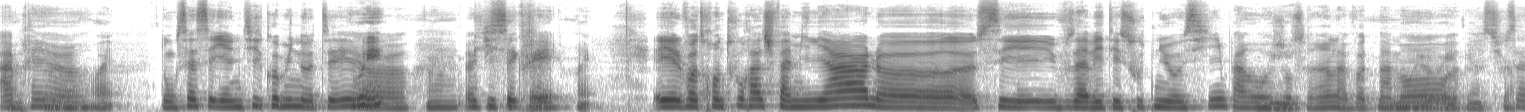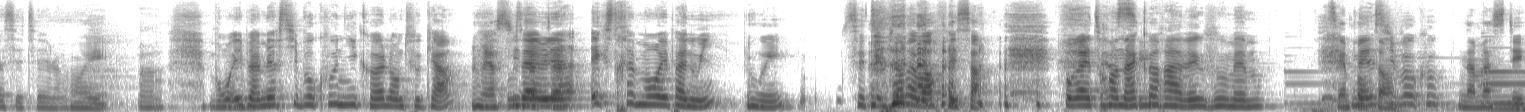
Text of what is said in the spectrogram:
après. Euh, euh, donc ça, il y a une petite communauté mmh, qui, s'est créée. créée. Et votre entourage familial, euh, c'est vous avez été soutenu aussi par, oui. j'en sais rien, votre maman. Oui, bien sûr. Tout ça, c'était là. Oui. Bon, et eh ben merci beaucoup Nicole en tout cas. Merci. Vous avez l'air extrêmement épanouie. Oui. C'était bien d'avoir fait ça pour être en accord avec vous-même. C'est important. Merci beaucoup. Namasté.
